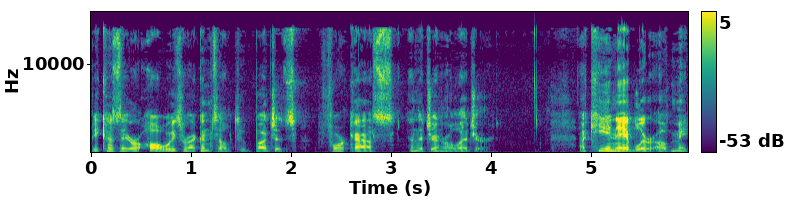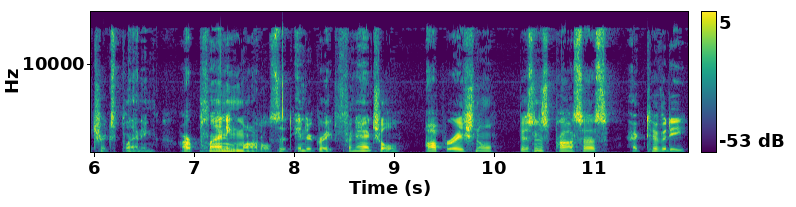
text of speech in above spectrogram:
because they are always reconciled to budgets, forecasts, and the general ledger. A key enabler of matrix planning are planning models that integrate financial, operational, business process, activity,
